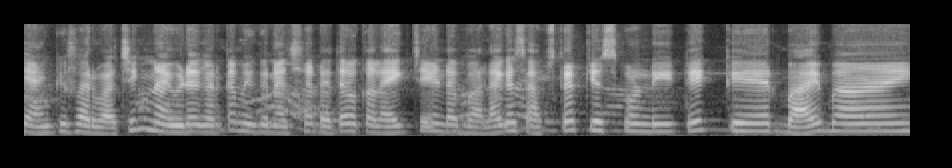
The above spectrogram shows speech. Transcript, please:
థ్యాంక్ యూ ఫర్ వాచింగ్ నా వీడియో కనుక మీకు నచ్చినట్లయితే ఒక లైక్ చేయండి అబ్బా. అలాగే సబ్స్క్రైబ్ చేసుకోండి. టేక్ కేర్ బాయ్ బాయ్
